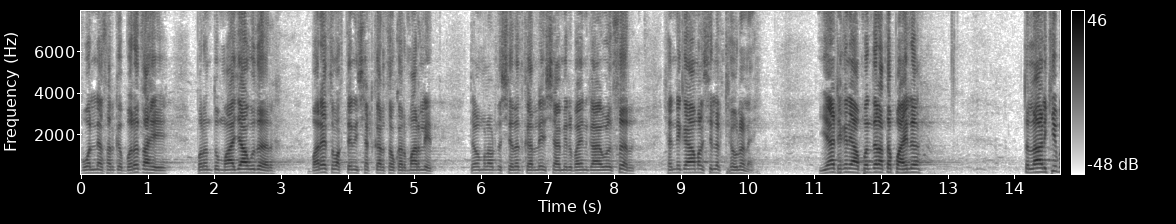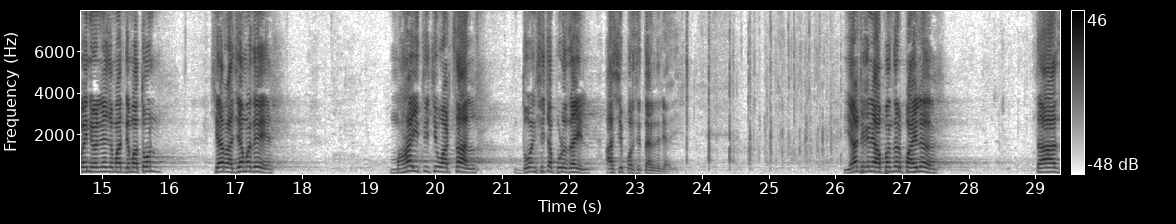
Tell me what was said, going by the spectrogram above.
बोलण्यासारखं बरंच आहे परंतु माझ्या अगोदर बऱ्याच वक्त्यांनी षटकार चौकार मारलेत. तेव्हा मला वाटतं शरद कारले शामीरबाईन गायवळ सर ह्यांनी काय आम्हाला शिल्लक ठेवलं नाही. या ठिकाणी आपण जर आता पाहिलं तर लाडकी बहीण योजनेच्या माध्यमातून ह्या राज्यामध्ये महायुतीची वाटचाल दोनशेच्या पुढे जाईल अशी परिस्थिती तयार झाली आहे. या ठिकाणी आपण जर पाहिलं तर आज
